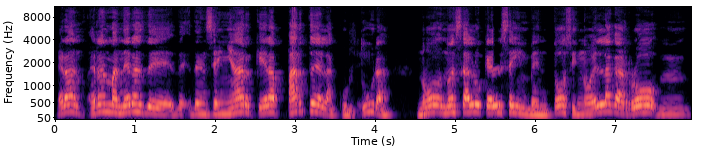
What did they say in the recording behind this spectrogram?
eran, eran maneras de, enseñar que era parte de la cultura. No, no es algo que él se inventó, sino él agarró mm,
